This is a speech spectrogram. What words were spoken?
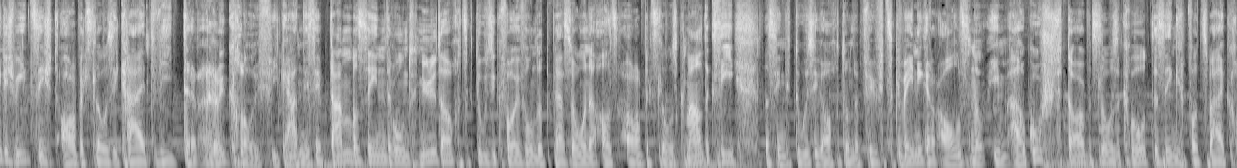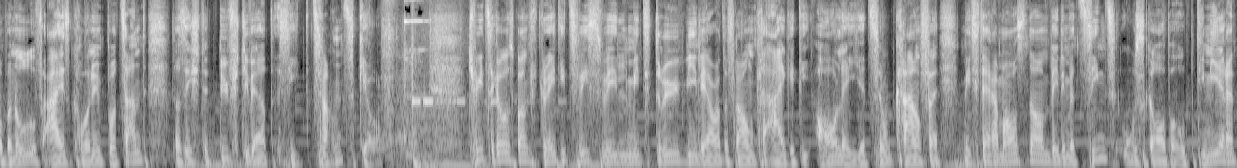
In der Schweiz ist die Arbeitslosigkeit weiter rückläufig. Ende September sind rund 89.500 Personen als arbeitslos gemeldet gewesen. Das sind 1.850 weniger als noch im August. Die Arbeitslosenquote sinkt von 2,0 auf 1,9 Prozent. Das ist der tiefste Wert seit 20 Jahren. Die Schweizer Grossbank Credit Suisse will mit 3 Milliarden Franken eigene Anleihen zurückkaufen. Mit dieser Massnahme will man Zinsausgaben optimieren.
